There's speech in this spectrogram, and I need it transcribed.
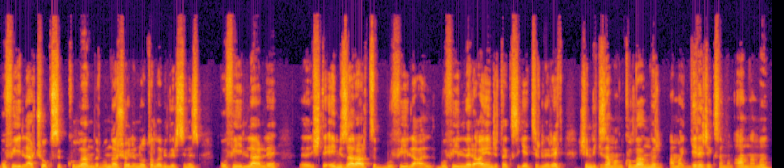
Bu fiiller çok sık kullanılır. Bunları şöyle not alabilirsiniz. Bu fiillerle işte emizar artı bu fiili bu fiilleri ing takısı getirilerek şimdiki zaman kullanılır ama gelecek zaman anlamı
